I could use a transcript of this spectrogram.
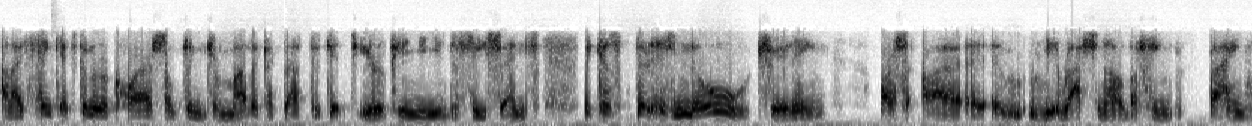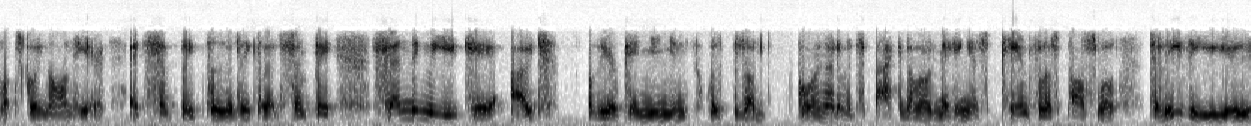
And I think it's going to require something dramatic like that to get the European Union to see sense because there is no trading or uh, uh, rationale behind, behind what's going on here. It's simply political. It's simply sending the UK out of the European Union with blood pouring out of its back, in other making it as painful as possible to leave the EU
